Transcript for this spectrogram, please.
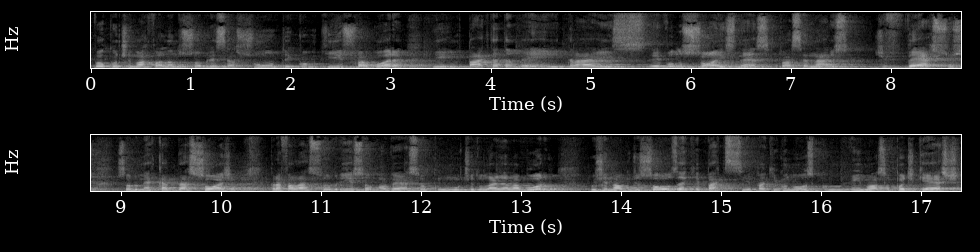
Vou continuar falando sobre esse assunto e como que isso agora impacta também e traz evoluções, né? cenários diversos sobre o mercado da soja. Para falar sobre isso, eu converso com o titular da Laboro, o Ginaldo de Souza, que participa aqui conosco em nosso podcast.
